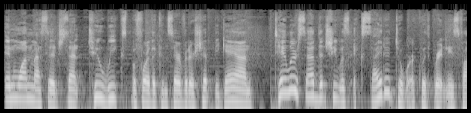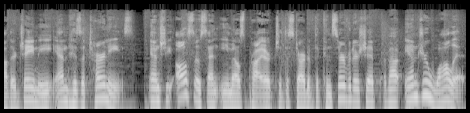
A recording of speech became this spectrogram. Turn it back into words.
In one message sent two weeks before the conservatorship began, Taylor said that she was excited to work with Britney's father Jamie and his attorneys, and she also sent emails prior to the start of the conservatorship about Andrew Wallet,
